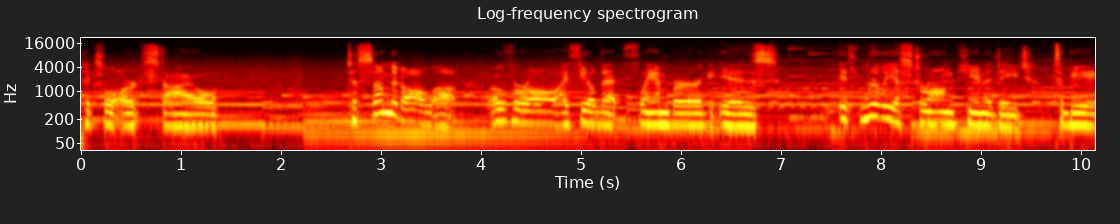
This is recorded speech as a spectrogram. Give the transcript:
pixel art style. To sum it all up, overall, I feel that Flamberge is. It's really a strong candidate to be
